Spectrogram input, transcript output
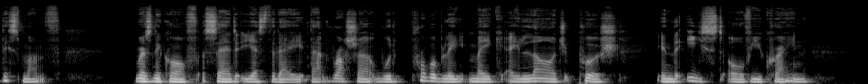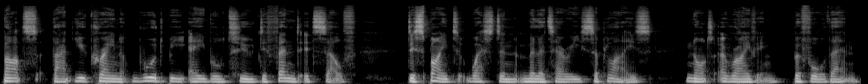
this month. Reznikov said yesterday that Russia would probably make a large push in the east of Ukraine, but that Ukraine would be able to defend itself despite Western military supplies not arriving before then.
